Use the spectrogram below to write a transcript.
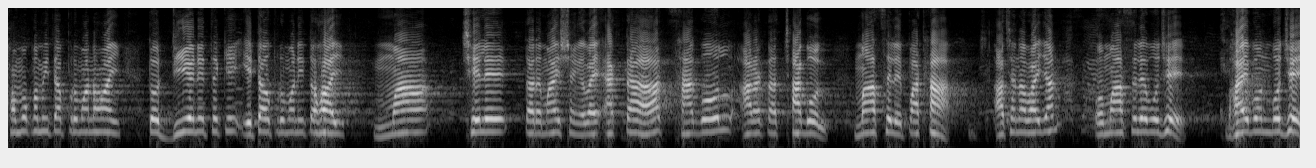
সমকামিতা প্রমাণ হয়, তো ডিএনএ থেকে এটাও প্রমাণিত হয়, মা, ছেলে, তার মায়ের সঙ্গে। ভাই, একটা ছাগল আর একটা ছাগল, মা, ছেলে, পাঠা। আছে না ভাইজান? ও মা, ছেলে বোঝে? ভাই বোন বোঝে?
